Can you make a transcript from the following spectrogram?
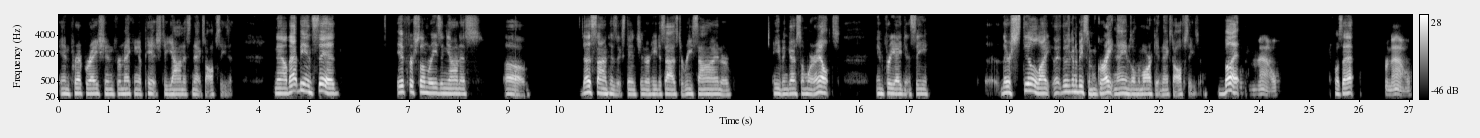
in preparation for making a pitch to Giannis next offseason. Now, that being said, if for some reason Giannis uh, does sign his extension or he decides to re-sign or even go somewhere else in free agency, uh, there's still like there's going to be some great names on the market next offseason. But for now. Was that? For now.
